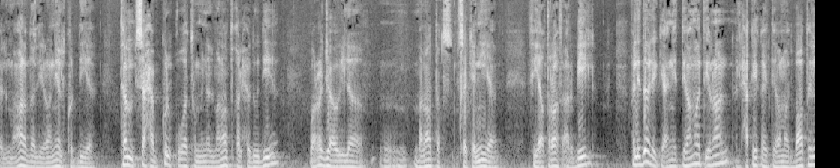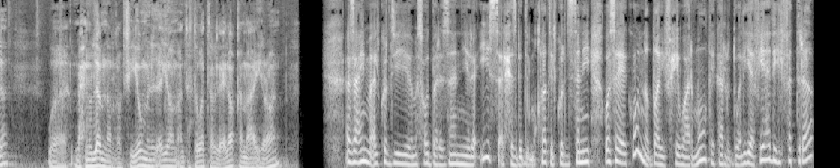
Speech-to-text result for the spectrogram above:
المعارضة الإيرانية الكردية تم سحب كل قوتهم من المناطق الحدودية ورجعوا إلى مناطق سكنية في أطراف أربيل. فلذلك يعني اتهامات إيران الحقيقة اتهامات باطلة ونحن لم نرغب في يوم من الأيام أن تتوتر العلاقة مع إيران. الزعيم الكردي مسعود برزاني رئيس الحزب الديمقراطي الكردستاني وسيكون ضيف حوار مونتي كارلو الدولية في هذه الفترة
